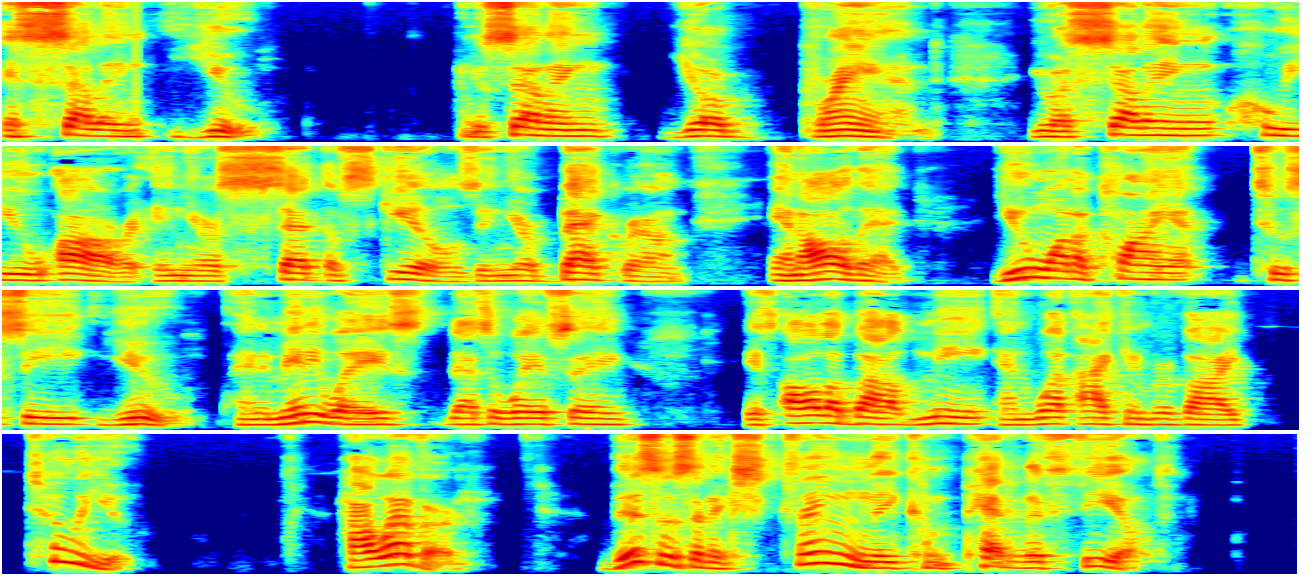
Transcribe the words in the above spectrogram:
is selling you. You're selling your brand, you are selling who you are in your set of skills and your background and all that. You want a client to see you. And in many ways, that's a way of saying it's all about me and what I can provide to you. However, this is an extremely competitive field.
